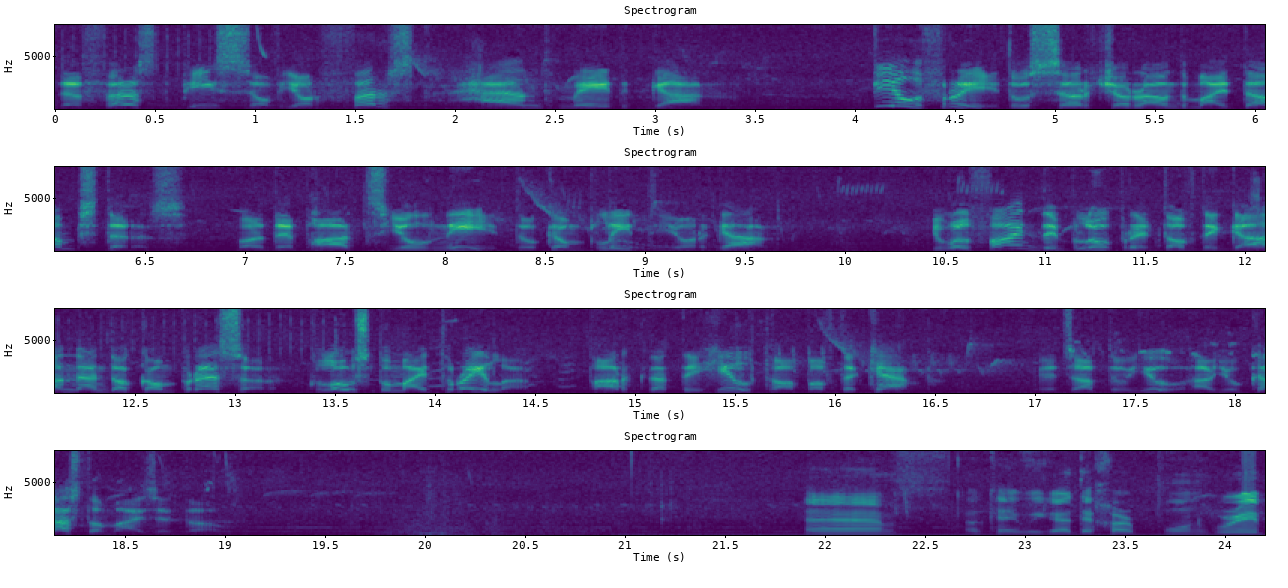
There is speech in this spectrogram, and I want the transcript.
The first piece of your first handmade gun. Feel free to search around my dumpsters for the parts you'll need to complete your gun. You will find the blueprint of the gun and the compressor close to my trailer, parked at the hilltop of the camp. It's up to you how you customize it, though. Um, okay, we got the harpoon grip.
